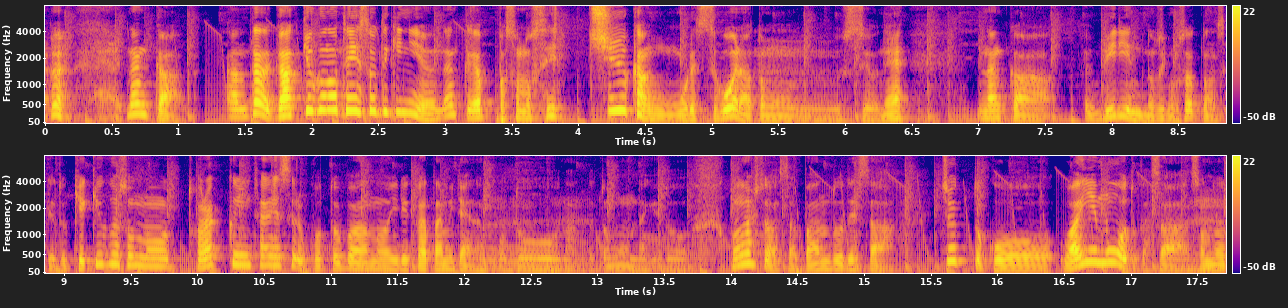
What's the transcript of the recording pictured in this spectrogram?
なんかあのただ楽曲のテイスト的にはなんかやっぱその折衷感俺すごいなと思うんですよね。なんかビリーの時もそうだったんですけど結局そのトラックに対する言葉の入れ方みたいなことなんだと思うんだけどこの人はさバンドでさちょっとこう YMO とかさその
